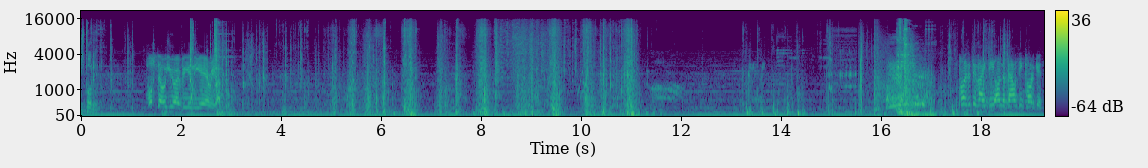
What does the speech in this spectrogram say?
spotted. Hostile UAV in the area. Positive ID on the bounty targets.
